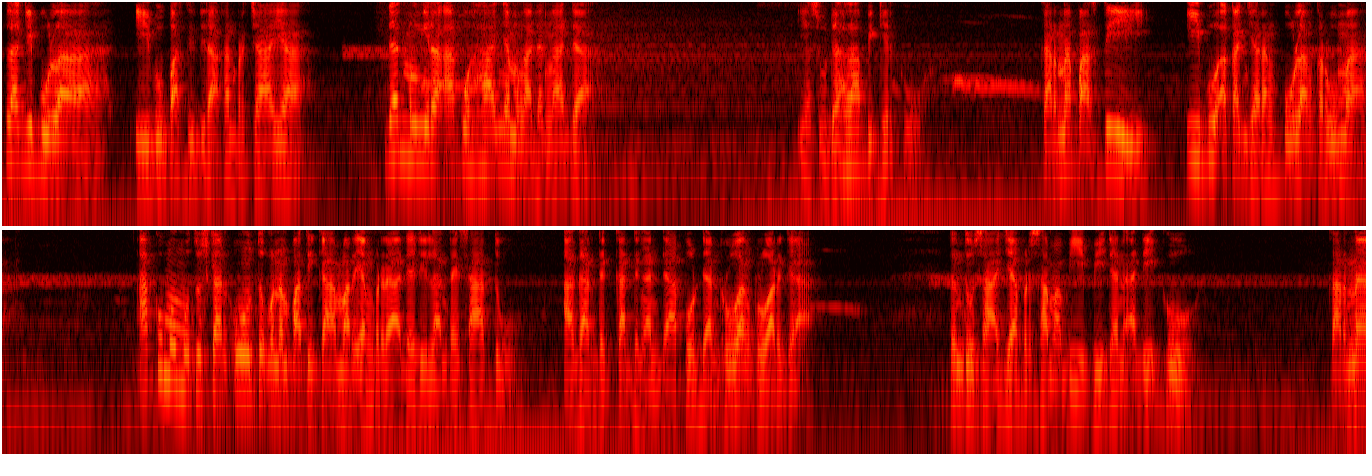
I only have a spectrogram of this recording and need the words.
Lagi pula, ibu pasti tidak akan percaya. Dan mengira aku hanya mengada-ngada. Ya sudahlah, pikirku, karena pasti ibu akan jarang pulang ke rumah. Aku memutuskan untuk menempati kamar yang berada di lantai satu agar dekat dengan dapur dan ruang keluarga. Tentu saja bersama bibi dan adikku, karena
